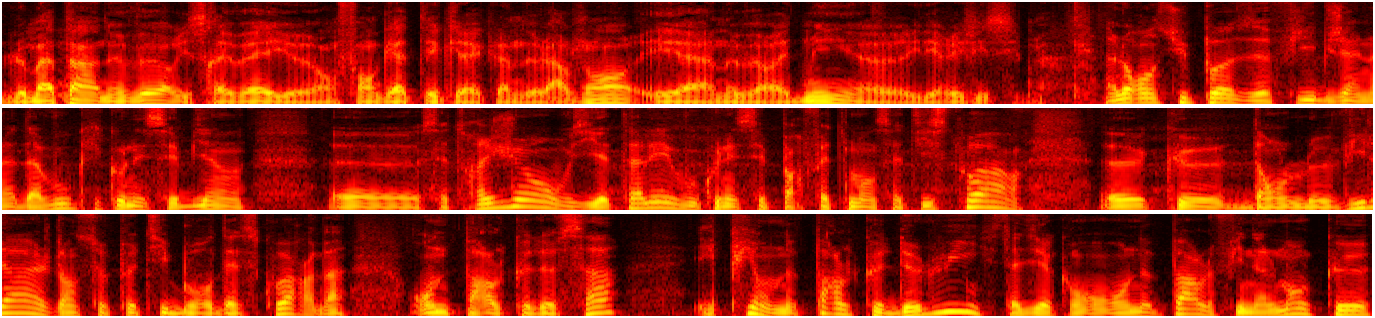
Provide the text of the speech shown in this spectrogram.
le matin à 9h, il se réveille euh, enfant gâté qui réclame de l'argent et à 9h30, il est richissime. Alors on suppose, Philippe Janada, vous qui connaissez bien cette région, vous y êtes allé, vous connaissez parfaitement cette histoire, que dans le village, dans ce petit bourg d'Escoir, eh ben, on ne parle que de ça et puis on ne parle que de lui, c'est-à-dire qu'on ne parle finalement que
